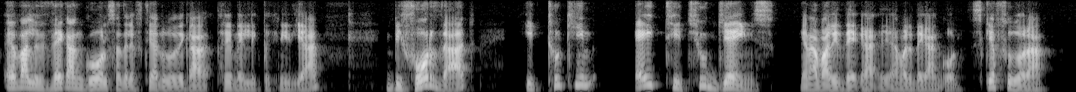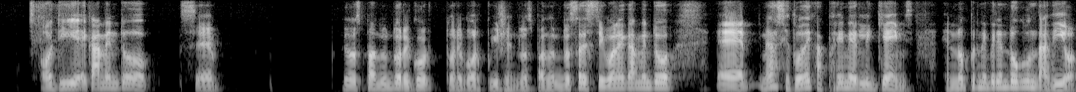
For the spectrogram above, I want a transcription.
έβαλε 10 γκολ στα τελευταία του 12 Premier League παιχνίδια, before that, it took him 82 games για να βάλει 10, για να βάλει 10 γκολ. Σκέφτου τώρα ότι έκαμε το σε τέλος πάντων το ρεκόρ, το ρεκόρ που είχε, τέλος πάντων το στατιστικό έκαμε το ε, μέσα σε 12 Premier League Games, ενώ πριν πήρε το 82.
